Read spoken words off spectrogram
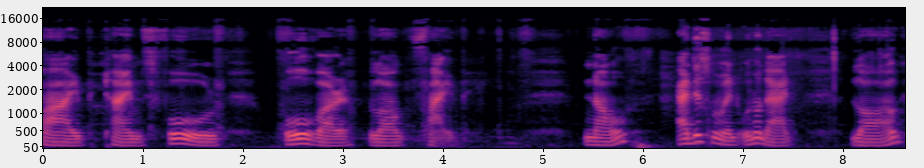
5 times 4 over log 5 now at this moment we know that log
